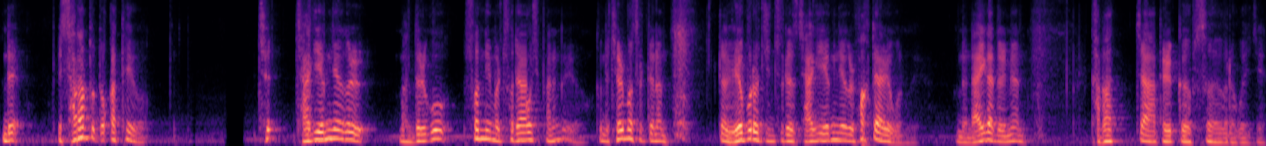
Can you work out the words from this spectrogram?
근데 사람도 똑같아요. 저, 자기 영역을 만들고 손님을 초대하고 싶어 하는 거예요. 근데 젊었을 때는 외부로 진출해서 자기 영역을 확대하려고 하는 거예요. 근데 나이가 들면 가봤자 별 거 없어. 그러고 이제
